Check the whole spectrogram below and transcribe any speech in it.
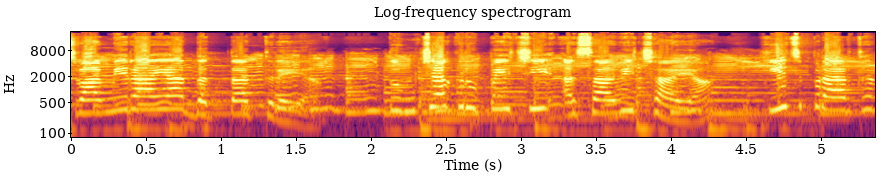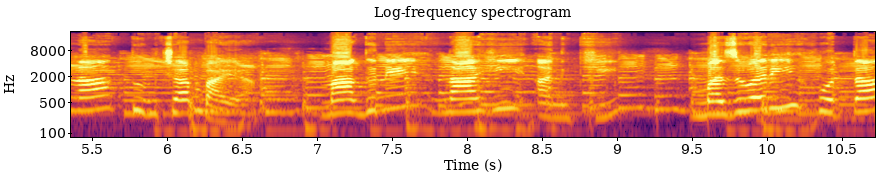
स्वामीराया दत्तात्रेया तुमच्या कृपेची असावी छाया हीच प्रार्थना तुमच्या पाया. मागणे नाही आणखी मजवरी होता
